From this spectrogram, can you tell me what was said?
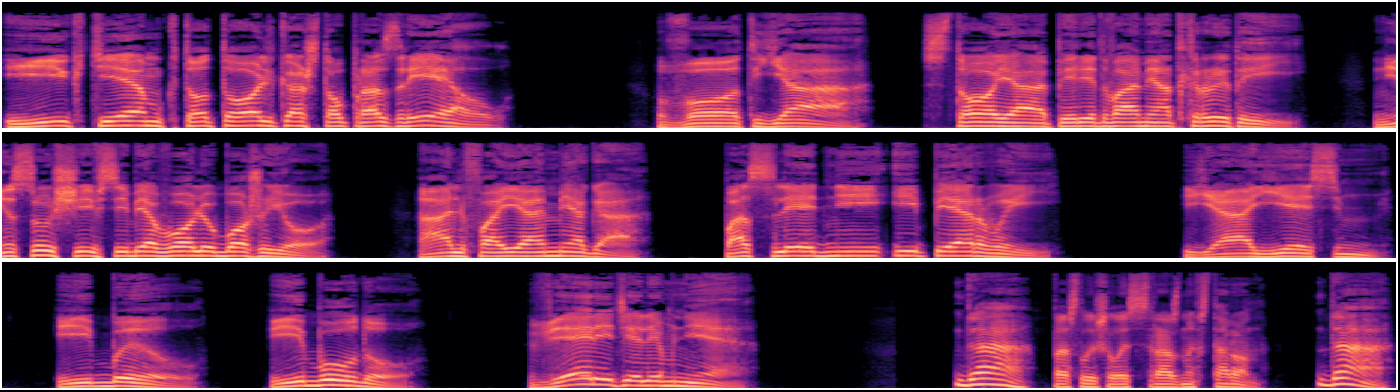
и к тем, кто только что прозрел. Вот я, стоя перед вами открытый, несущий в себе волю Божию, Альфа и Омега, последний и первый, я есмь, и был, и буду. Верите ли мне?» «Да», — послышалось с разных сторон. «Да».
